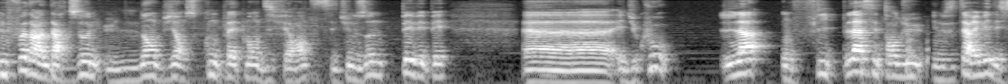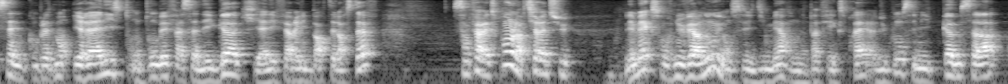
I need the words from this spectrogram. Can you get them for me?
Une fois dans la Dark Zone, une ambiance complètement différente. C'est une zone PVP. Euh, et du coup, là, on flippe, là c'est tendu. Il nous est arrivé des scènes complètement irréalistes. On tombait face à des gars qui allaient faire héliporter leur stuff sans faire exprès, on leur tirait dessus. Les mecs sont venus vers nous et on s'est dit merde, on n'a pas fait exprès. Du coup, on s'est mis comme ça.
